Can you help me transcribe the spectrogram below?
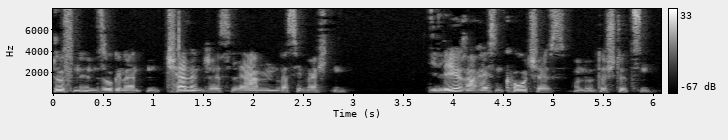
dürfen in sogenannten Challenges lernen, was sie möchten. Die Lehrer heißen Coaches und unterstützen.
